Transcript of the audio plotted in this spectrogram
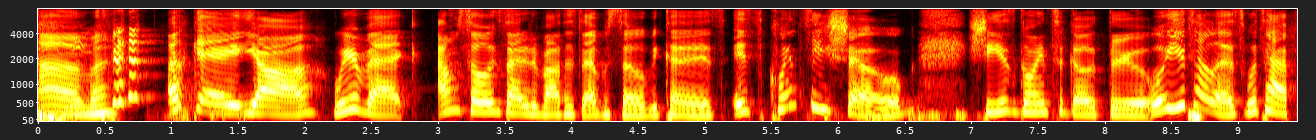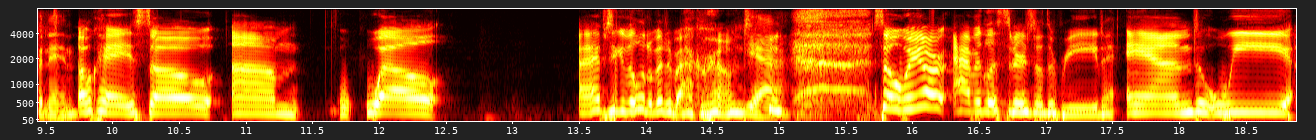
Um okay, y'all, we're back. I'm so excited about this episode because it's Quincy's show. She is going to go through. Well, you tell us what's happening. Okay, so um well I have to give a little bit of background. Yeah. so we are avid listeners of the read, and we, um,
